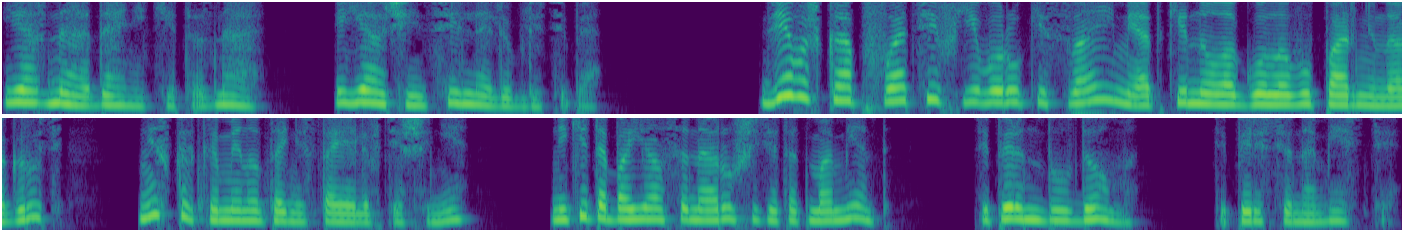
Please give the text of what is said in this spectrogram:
«Я знаю, да, Никита, знаю. И я очень сильно люблю тебя». Девушка, обхватив его руки своими, откинула голову парню на грудь. Несколько минут они стояли в тишине. Никита боялся нарушить этот момент. Теперь он был дома. Теперь все на месте.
